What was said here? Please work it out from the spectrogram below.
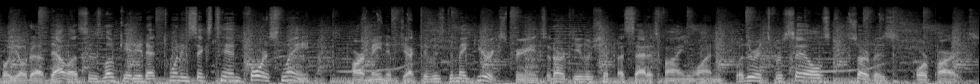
Toyota of Dallas is located at 2610 Forest Lane. Our main objective is to make your experience at our dealership a satisfying one, whether it's for sales, service, or parts.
